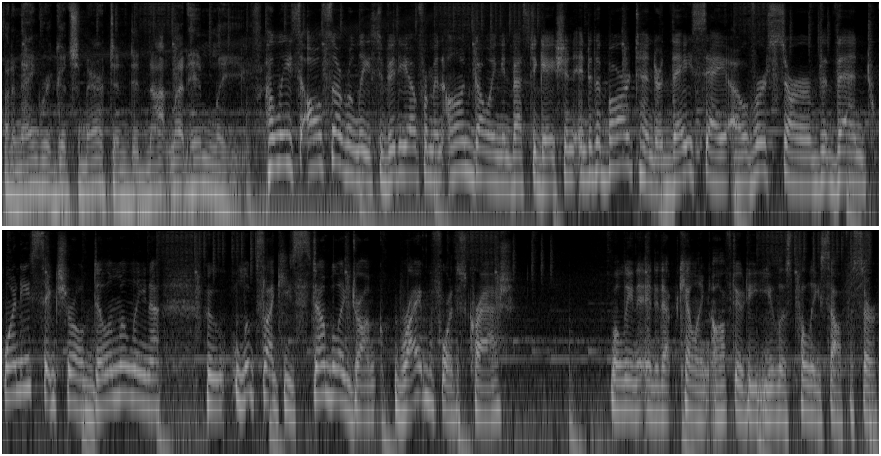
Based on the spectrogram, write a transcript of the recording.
But an angry Good Samaritan did not let him leave. Police also released video from an ongoing investigation into the bartender they say overserved then 26-year-old Dylan Molina, who looks like he's stumbling drunk right before this crash. Molina ended up killing off-duty Euless police officer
